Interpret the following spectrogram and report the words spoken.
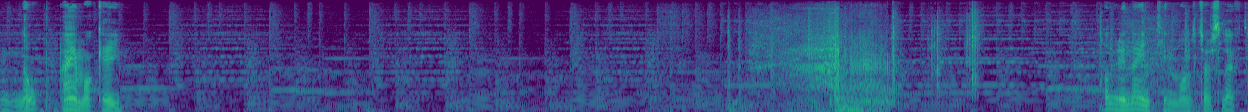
Nope, I am okay. Only 19 monsters left.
